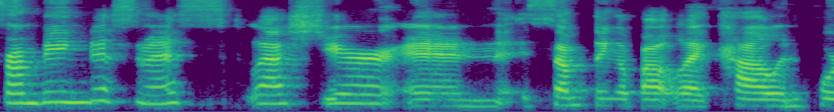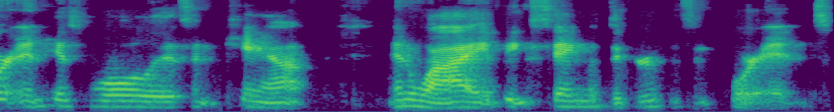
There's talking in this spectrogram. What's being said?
from being dismissed last year and something about like how important his role is in camp and why being staying with the group is important.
